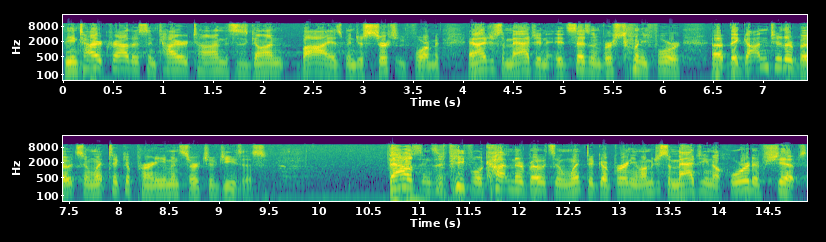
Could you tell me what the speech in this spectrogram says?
The entire crowd, this entire time this has gone by, has been just searching for him. And I just imagine, it says in verse 24, uh, they got into their boats and went to Capernaum in search of Jesus. Thousands of people got in their boats and went to Capernaum. I'm just imagining a horde of ships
